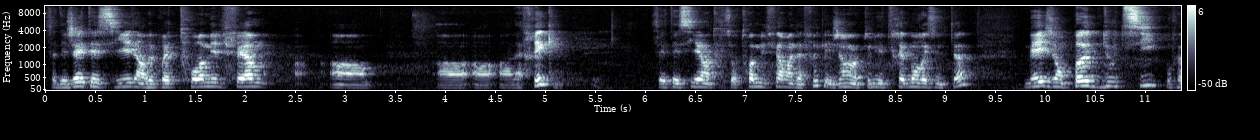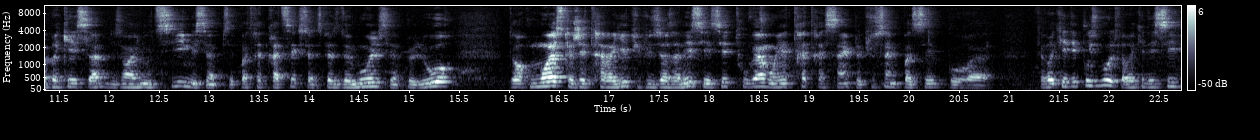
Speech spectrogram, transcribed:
Ça a déjà été essayé dans à peu près 3000 fermes en, en, Afrique. Ça a été essayé sur 3000 fermes en Afrique, les gens ont obtenu de très bons résultats mais ils n'ont pas d'outils pour fabriquer ça. Ils ont un outil, mais ce n'est pas très pratique, c'est une espèce de moule, c'est un peu lourd. Donc moi, ce que j'ai travaillé depuis plusieurs années, c'est essayer de trouver un moyen très très simple, le plus simple possible pour euh, fabriquer des pouces-boules, fabriquer des seed.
